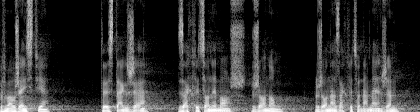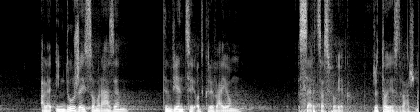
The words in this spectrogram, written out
W małżeństwie to jest tak, że zachwycony mąż żoną, żona zachwycona mężem, ale im dłużej są razem, tym więcej odkrywają serca swojego, że to jest ważne.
